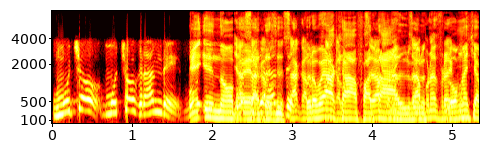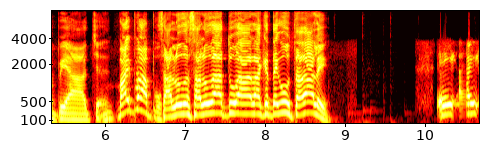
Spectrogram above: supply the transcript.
mucho, mucho grande. Eh, eh, no, Ya, espérate. sácalo, pero ve acá, Se va a poner- fatal. se va a poner fresco. Lo van a chapear. Che- Bye, papu. Saluda, saluda a, tu, a la que te gusta, dale. Eh, I,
